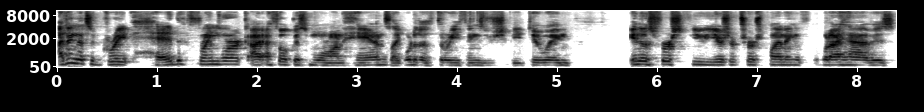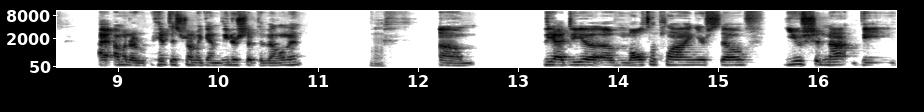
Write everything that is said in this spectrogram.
I, think that's a great head framework. I, I focus more on hands. Like, what are the three things you should be doing? In those first few years of church planting, what I have is I, am going to hit this drum again leadership development. Hmm. Um, the idea of multiplying yourself, you should not be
